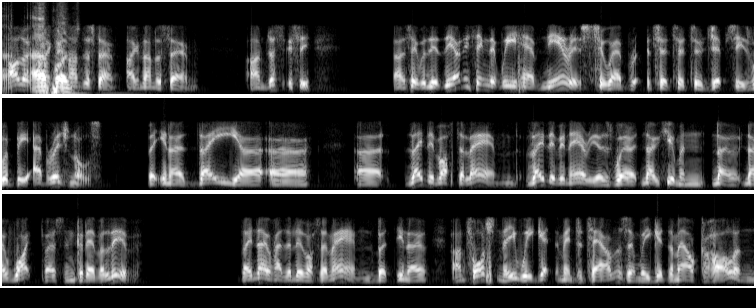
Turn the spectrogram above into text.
Oh, look, I can understand. I can understand. I'm just you see. I say well, the, the only thing that we have nearest to, to, to to gypsies would be Aboriginals, but you know they uh, uh, uh, they live off the land. They live in areas where no human, no no white person could ever live. They know how to live off the land, but you know, unfortunately, we get them into towns and we get them alcohol, and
